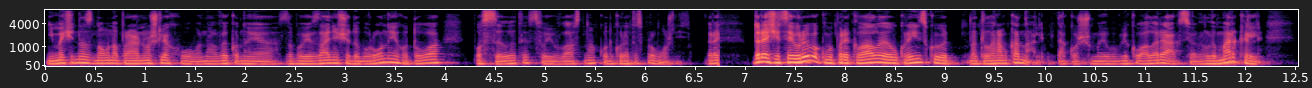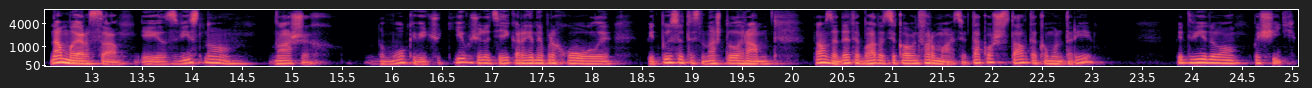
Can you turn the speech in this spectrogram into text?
Німеччина знову на правильному шляху. Вона виконує зобов'язання щодо оборони і готова посилити свою власну конкурентоспроможність. До речі, цей уривок ми переклали українською на телеграм-каналі. Також ми опублікували реакцію Ангели Меркель на Мерса. І, звісно, наших думок і відчуттів щодо цієї карги не приховували. Підписуйтесь на наш телеграм. Там знайдете багато цікавої інформації. Також ставте коментарі під відео, пишіть,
